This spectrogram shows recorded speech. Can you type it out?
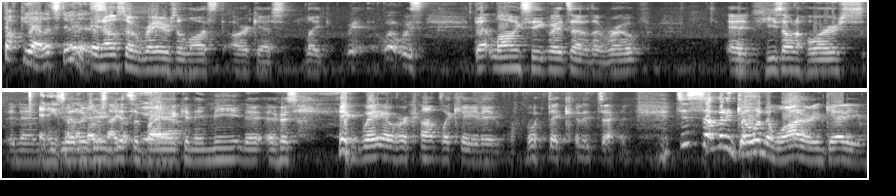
Fuck yeah, let's do this. And also Raiders of Lost Arcus. Like, what was that long sequence of the rope? And he's on a horse, and then And the other dude gets a yeah. bike, and they meet. And it, it was like way overcomplicated what they could have done. Just somebody go in the water and get him,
